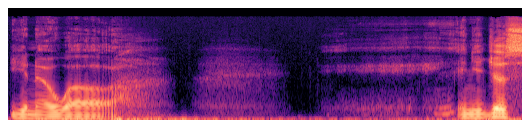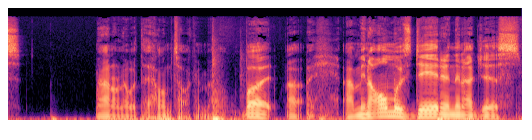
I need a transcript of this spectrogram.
you know, uh, and you just, I don't know what the hell I'm talking about. But uh, I mean, I almost did, and then I just,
